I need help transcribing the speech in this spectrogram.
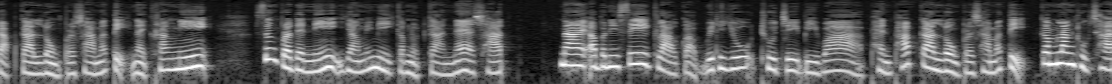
กับการลงประชามติในครั้งนี้ ซึ่งประเด็นนี้ยังไม่มีกำหนดการแน่ชัด นายอัลบานิซีกล่าวกับวิทยุ 2GB ว่าแผ่นพับการลงประชามติกำลังถูกใช้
